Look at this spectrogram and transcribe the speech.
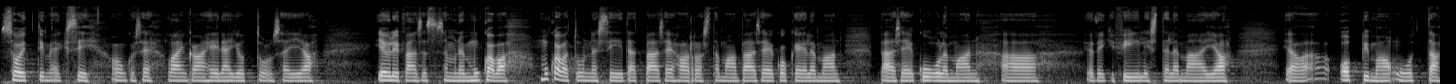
soittimeksi, onko se lainkaan heidän juttuunsa ja, ja ylipäänsä semmoinen mukava, mukava tunne siitä, että pääsee harrastamaan, pääsee kokeilemaan, pääsee kuulemaan, ää, jotenkin fiilistelemään ja, ja oppimaan uutta.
